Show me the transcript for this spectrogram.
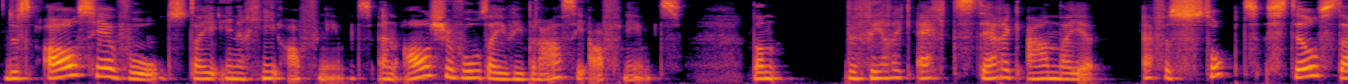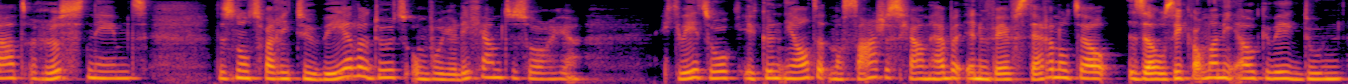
Dus als jij voelt dat je energie afneemt en als je voelt dat je vibratie afneemt, dan beveel ik echt sterk aan dat je even stopt, stilstaat, rust neemt. Dus noods wat rituelen doet om voor je lichaam te zorgen. Ik weet ook, je kunt niet altijd massages gaan hebben in een 5-sterren hotel. Zelfs ik kan dat niet elke week doen.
